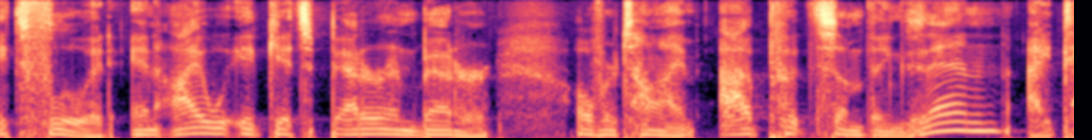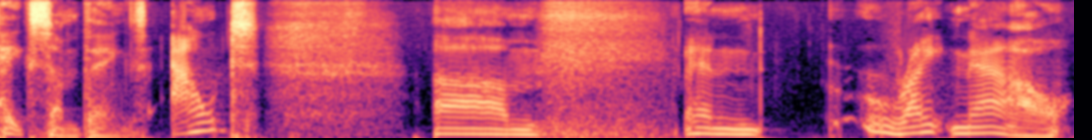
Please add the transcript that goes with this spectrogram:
it's fluid and I it gets better and better over time. I put some things in, I take some things out. Um, and right now,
